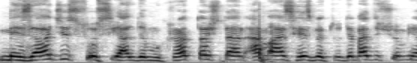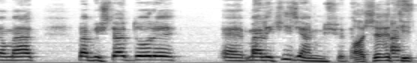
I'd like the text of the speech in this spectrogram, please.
مزاج سوسیال دموکرات داشتن اما از حزب توده بعدشون می آمد و بیشتر دور ملکی جمع می شدن عاشق, تی...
